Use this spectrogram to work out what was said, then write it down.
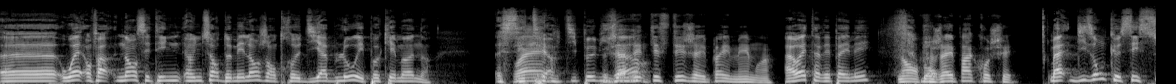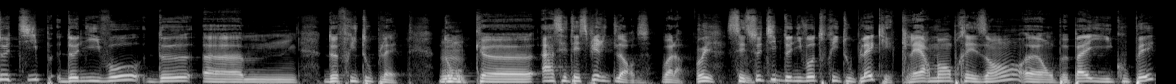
Euh, Ouais, enfin non, c'était une, une sorte de mélange entre Diablo et Pokémon. C'était un petit peu bizarre. J'avais testé, j'avais pas aimé moi. Ah ouais, t'avais pas aimé? Non, bon. j'avais pas accroché. Bah, disons que c'est ce type de niveau de euh, de free to play. Donc mm. euh, ah c'était Spirit Lords, voilà. Oui. C'est ce type de niveau de free to play qui est clairement présent. Euh, on peut pas y couper,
